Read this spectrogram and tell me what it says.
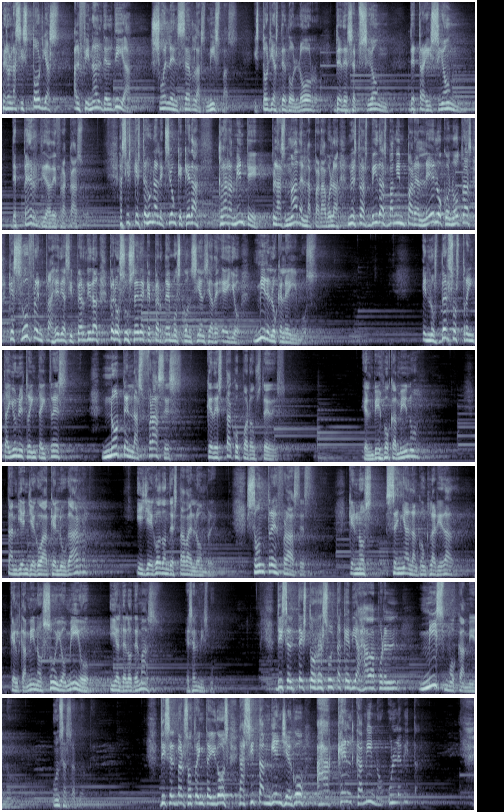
pero las historias al final del día suelen ser las mismas. Historias de dolor, de decepción, de traición, de pérdida, de fracaso. Así es que esta es una lección que queda claramente plasmada en la parábola. Nuestras vidas van en paralelo con otras que sufren tragedias y pérdidas, pero sucede que perdemos conciencia de ello. Mire lo que leímos. En los versos 31 y 33, noten las frases que destaco para ustedes. El mismo camino también llegó a aquel lugar y llegó donde estaba el hombre. Son tres frases que nos señalan con claridad que el camino suyo, mío y el de los demás es el mismo. Dice el texto, resulta que viajaba por el mismo camino un sacerdote. Dice el verso 32, así también llegó a aquel camino un levita.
